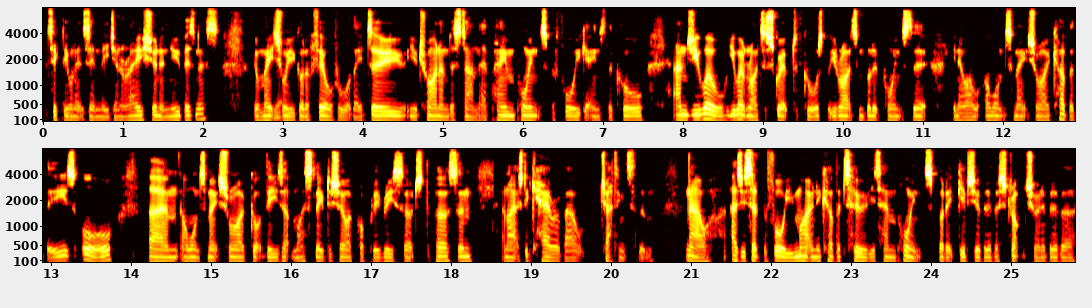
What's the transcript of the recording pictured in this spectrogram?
particularly when it's in lead generation and new business. You'll make yeah. sure you've got a feel for what they do. You try and understand their pain points before you get into the call, and you will. You won't write a script, of course, but you write some bullet points that you know I, I want to make sure I cover these, or um, I want to make sure I've got these up my sleeve to show I properly researched the person and I actually care about chatting to them. Now, as you said before, you might only cover two of your 10 points, but it gives you a bit of a structure and a bit of a,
